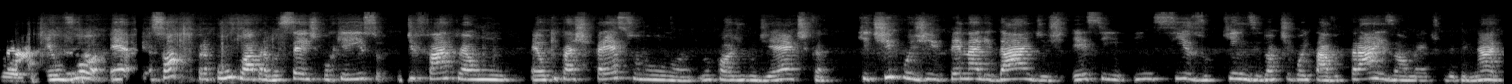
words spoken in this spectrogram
Hoje? Eu vou, é, só para pontuar para vocês, porque isso, de fato, é, um, é o que está expresso no, no Código de Ética, que tipos de penalidades esse inciso 15 do artigo 8 traz ao médico veterinário,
